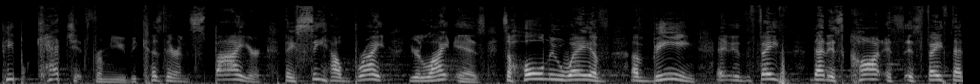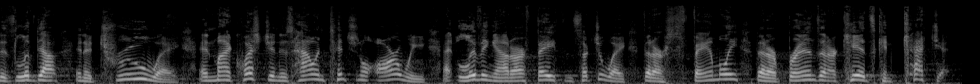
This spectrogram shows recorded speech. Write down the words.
People catch it from you because they're inspired. They see how bright your light is. It's a whole new way of, of being. Faith that is caught is faith that is lived out in a true way. And my question is how intentional are we at living out our faith in such a way that our family, that our friends, and our kids can catch it?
